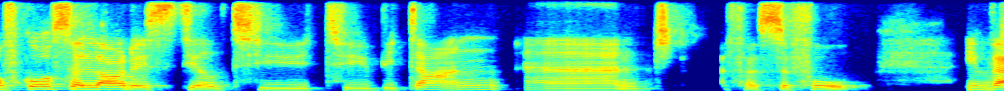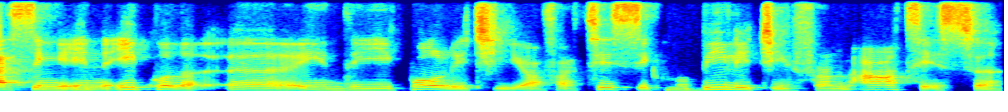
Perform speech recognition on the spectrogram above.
Of course, a lot is still to, to be done. And first of all, investing in equal uh, in the equality of artistic mobility from artists uh,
